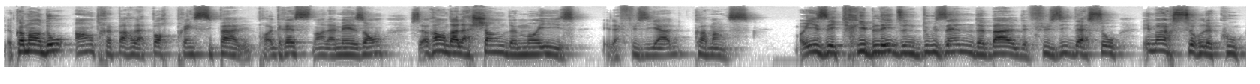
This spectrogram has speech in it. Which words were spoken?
Le commando entre par la porte principale, il progresse dans la maison, se rend dans la chambre de Moïse, et la fusillade commence. Moïse est criblé d'une douzaine de balles de fusil d'assaut et meurt sur le coup.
